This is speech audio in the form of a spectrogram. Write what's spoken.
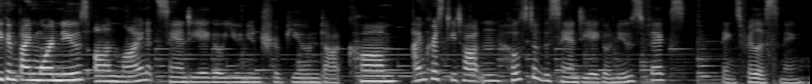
You can find more news online at san diego union tribune.com. I'm Kristy Totten, host of the San Diego News Fix. Thanks for listening.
